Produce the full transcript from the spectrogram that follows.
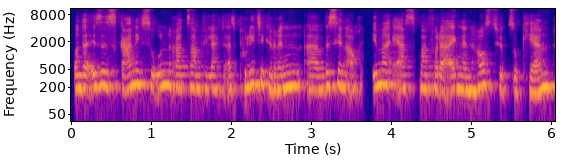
Und da ist es gar nicht so unratsam, vielleicht als Politikerin äh, ein bisschen auch immer erst mal vor der eigenen Haustür zu kehren,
